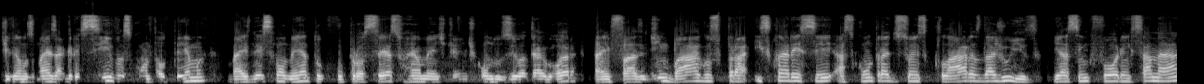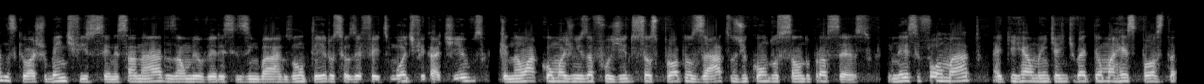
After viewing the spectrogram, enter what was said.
digamos, mais agressivas quanto ao tema, mas nesse momento o processo realmente que a gente conduziu até agora está em fase de embargos para esclarecer as contradições claras da juíza. E assim que forem sanadas, que eu acho bem difícil serem sanadas, ao meu ver esses embargos vão ter os seus efeitos modificativos, que não há como a juíza fugir dos seus próprios atos de condução do processo. E nesse formato é que realmente a gente vai ter uma resposta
